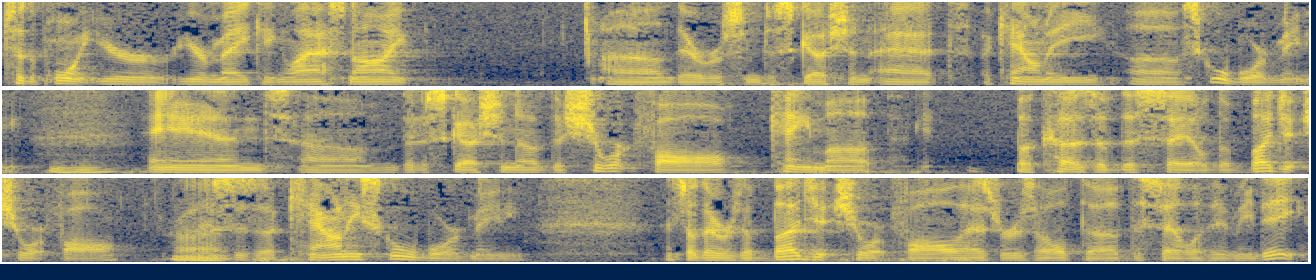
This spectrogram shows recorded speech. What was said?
to the point you're you're making, last night uh, there was some discussion at a county uh, school board meeting, and um, the discussion of the shortfall came up because of the sale, the budget shortfall. Right. This is a county school board meeting. And so there was a budget shortfall as a result of the sale of MED.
